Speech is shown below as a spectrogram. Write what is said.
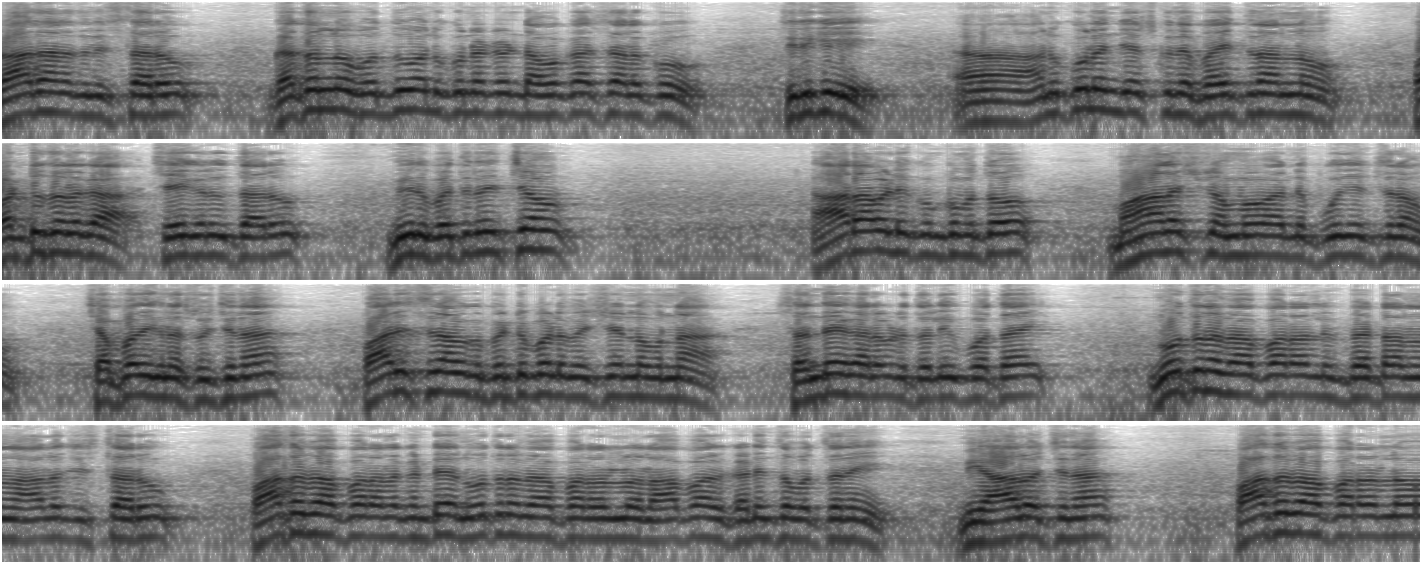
ప్రాధాన్యతలు ఇస్తారు. గతంలో వద్దు అనుకున్నటువంటి అవకాశాలకు తిరిగి అనుకూలం చేసుకునే ప్రయత్నాలను పట్టుదలగా చేయగలుగుతారు. మీరు ప్రతినిత్యం ఆరావళి కుంకుమతో మహాలక్ష్మి అమ్మవారిని పూజించడం చెప్పదగిన సూచన. పారిశ్రామిక పెట్టుబడుల విషయంలో ఉన్న సందేహాలు కూడా తొలగిపోతాయి. నూతన వ్యాపారాలను పెట్టాలని ఆలోచిస్తారు. పాత వ్యాపారాల కంటే నూతన వ్యాపారాల్లో లాభాలు గడించవచ్చని మీ ఆలోచన? పాత వ్యాపారాల్లో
